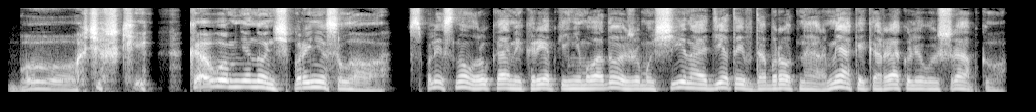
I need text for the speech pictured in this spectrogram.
«Бочушки, кого мне ночь принесло?» Всплеснул руками крепкий немолодой же мужчина, одетый в добротный армяк и каракулевую шапку.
